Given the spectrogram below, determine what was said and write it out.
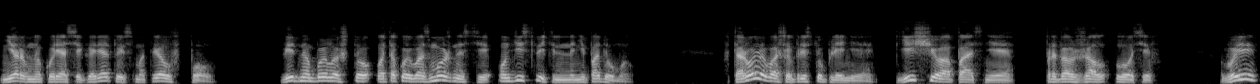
нервно куря сигарету и смотрел в пол. Видно было, что о такой возможности он действительно не подумал. Второе ваше преступление еще опаснее, продолжал Лосев. Вы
